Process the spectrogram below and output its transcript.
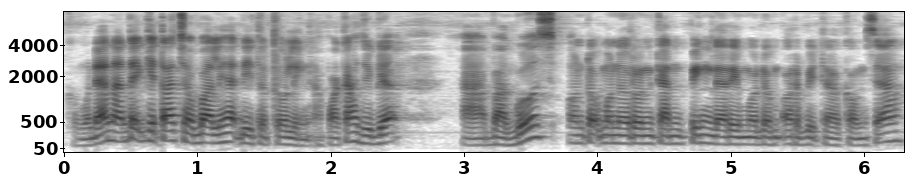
Kemudian nanti kita coba lihat di Tutulink, apakah juga uh, bagus untuk menurunkan ping dari modem orbit Telkomsel.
